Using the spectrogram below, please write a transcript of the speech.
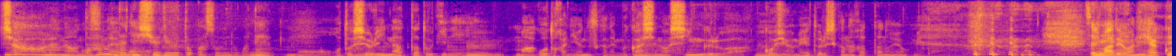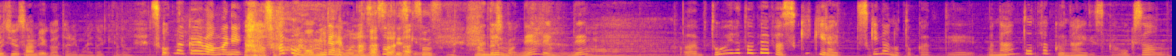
じゃああれなんですね。あるんだもね主流とかそういうのがね。もうお年寄りになった時に、うん。孫とかに言うんですかね。昔のシングルはうん。50メートルしかなかったのよ。みたいな。今では250300当たり前だけど。そんな会話あんまり過去も未来もなさそうですけどね。まあでもねでもねトイレットペーパー好き嫌い好きなのとかって、まあ、なんとなくないですか？大木さん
